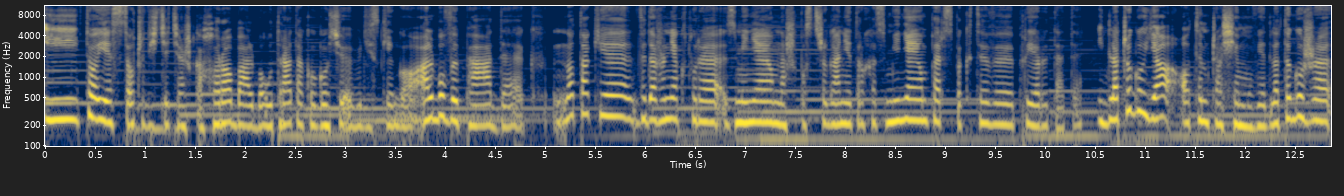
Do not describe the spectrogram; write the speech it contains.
I to jest oczywiście ciężka choroba, albo utrata kogoś bliskiego, albo wypadek. No takie wydarzenia, które zmieniają nasze postrzeganie, trochę zmieniają perspektywy, priorytety. I dlaczego ja o tym czasie mówię? Dlatego, że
